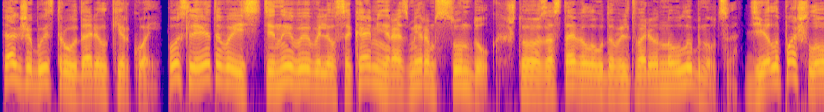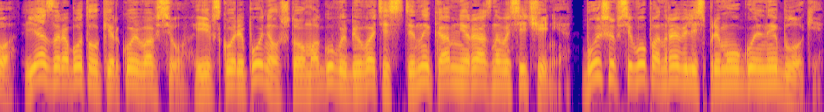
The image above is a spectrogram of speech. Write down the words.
Также быстро ударил киркой. После этого из стены вывалился камень размером с сундук, что заставило удовлетворенно улыбнуться. Дело пошло. Я заработал киркой вовсю и вскоре понял, что могу выбивать из стены камни разного сечения. Больше всего понравились прямоугольные блоки.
